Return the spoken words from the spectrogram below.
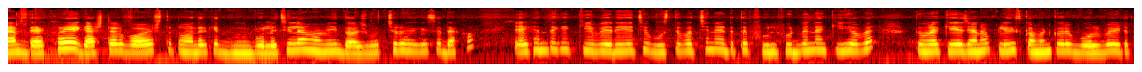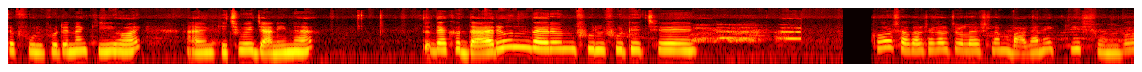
আর দেখো, এই গাছটার বয়স তো তোমাদেরকে বলেছিলাম আমি, দশ বছর হয়ে গেছে, দেখো। এখান থেকে কি বেরিয়েছে বুঝতে পারছি না, এটাতে ফুল ফুটবে না কি হবে? তোমরা কে জানো? প্লিজ কমেন্ট করে বলবে, এটাতে ফুল ফুটে না কি হয়? আমি কিছুই জানি না। তো দেখো দারুণ দারুণ ফুল ফুটেছে। দেখো, সকাল সকাল চলে আসলাম বাগানে, কি সুন্দর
